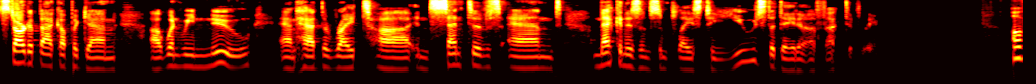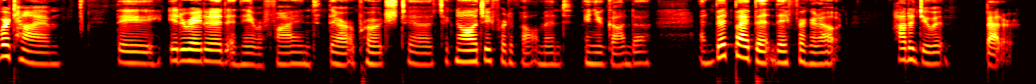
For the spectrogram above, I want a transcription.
start it back up again uh, when we knew and had the right uh, incentives and mechanisms in place to use the data effectively. Over time, they iterated and they refined their approach to technology for development in Uganda. And bit by bit, they figured out how to do it better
